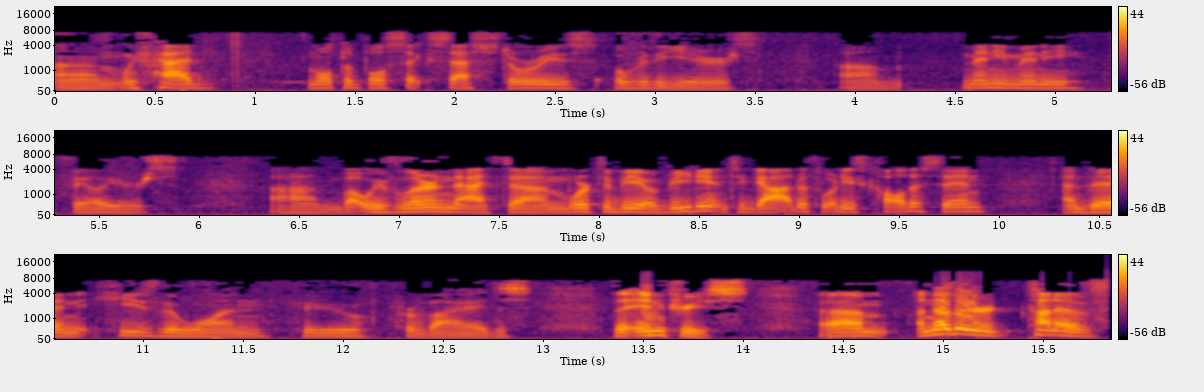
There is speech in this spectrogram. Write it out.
Um, we've had multiple success stories over the years, um, many many failures, um, but we've learned that um, we're to be obedient to God with what He's called us in, and then He's the one who provides the increase. Um, another kind of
